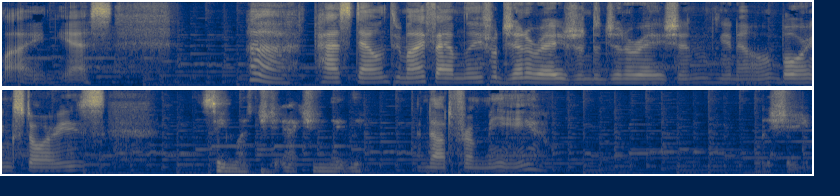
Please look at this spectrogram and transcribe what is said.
mine, yes. Ah, passed down through my family from generation to generation, you know, boring stories. Seen much action lately? Not from me. What a shame.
